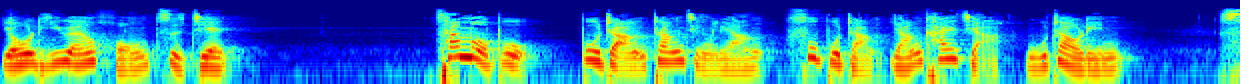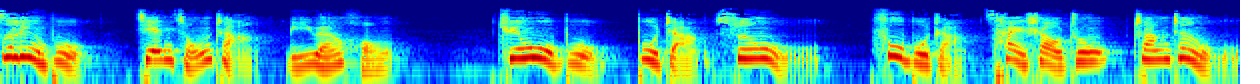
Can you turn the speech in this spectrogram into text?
由黎元洪自兼。参谋部部长张景良，副部长杨开甲、吴兆麟，司令部兼总长黎元洪，军务部。部长孙武，副部长蔡少忠、张振武，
